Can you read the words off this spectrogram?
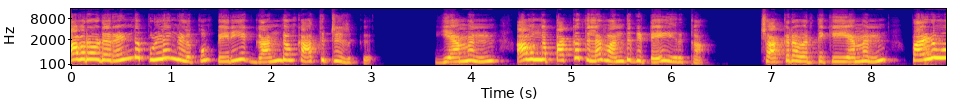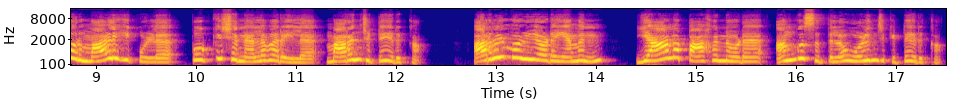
அவரோட ரெண்டு பிள்ளைங்களுக்கும் பெரிய கண்டம் காத்துட்டு இருக்கு. யமன் அவங்க பக்கத்துல வந்துகிட்டே இருக்கான். சக்கரவர்த்திக்கு யமன் பழுவூர் மாளிகைக்குள்ள பொக்கிஷ நிலவரையில மறைஞ்சிட்டு இருக்கான். அருள்மொழியோட யமன் யானை பாகனோட அங்குசத்துல ஒளிஞ்சுக்கிட்டு இருக்கான்.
